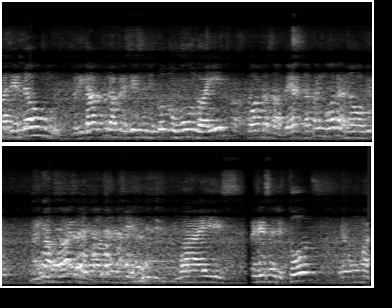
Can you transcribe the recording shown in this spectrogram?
Mas então, obrigado pela presença de todo mundo aí, as portas abertas. Já vai embora não, viu? Ainda mais a aqui. Mas a presença de todos é uma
